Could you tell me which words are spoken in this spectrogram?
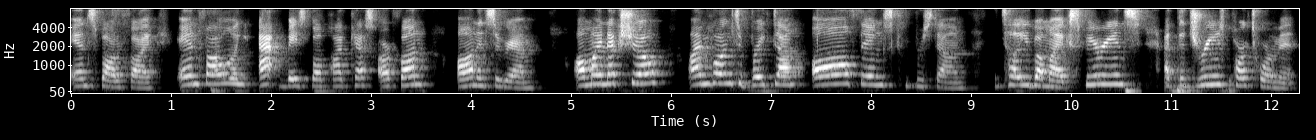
and Spotify, and following at Baseball Podcasts Are Fun on Instagram. On my next show, I'm going to break down all things Cooperstown to tell you about my experience at the Dreams Park tournament.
